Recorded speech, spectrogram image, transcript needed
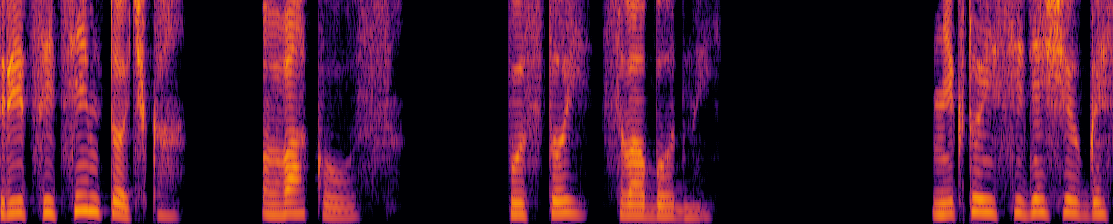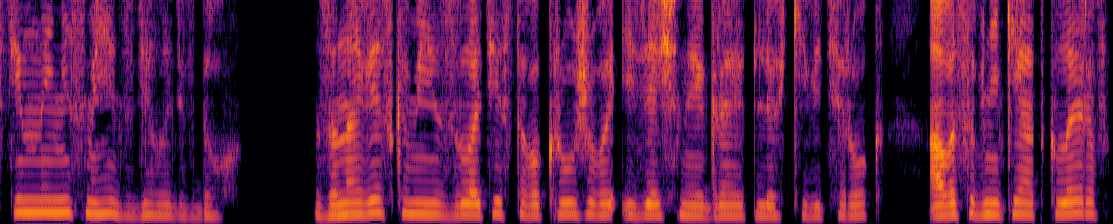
37. Точка. Вакуус. Пустой, свободный. Никто из сидящих в гостиной не смеет сделать вдох. За навесками из золотистого кружева изящно играет легкий ветерок, а в особняке от Клэров,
